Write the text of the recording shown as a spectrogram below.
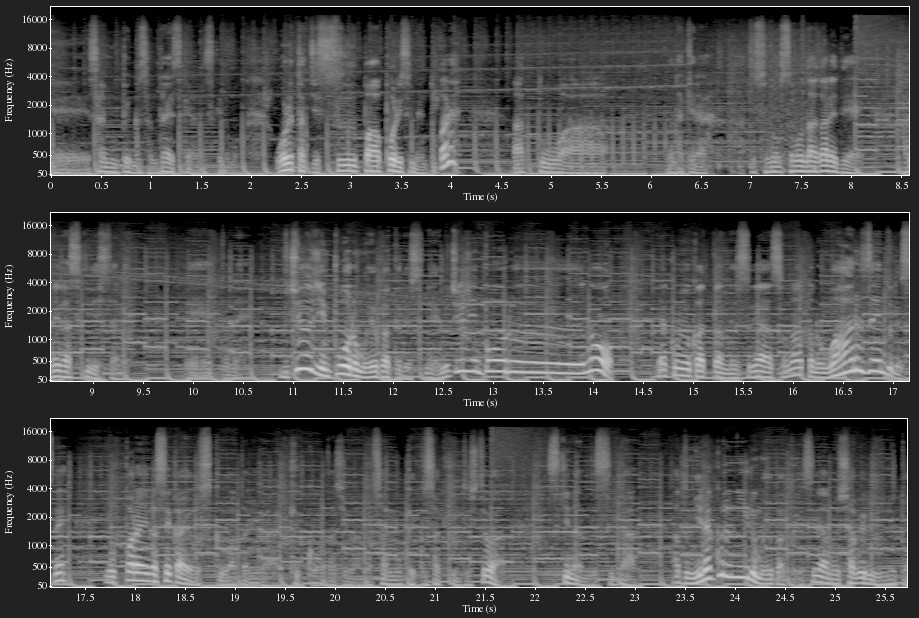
えー、サイモン・ペングさん大好きなんですけども俺たちスーパーポリスメンとかねあとはなんだっけなあとそのその流れであれが好きでしたね。えー、っとね宇宙人ポールも良かったですね。宇宙人ポールの役も良かったんですがその後のワールズエンドですね。酔っ払いが世界を救うあたりが結構私はサイモン・ペック作品としては好きなんですがあとミラクル・ニールも良かったですね。あの喋る犬と。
